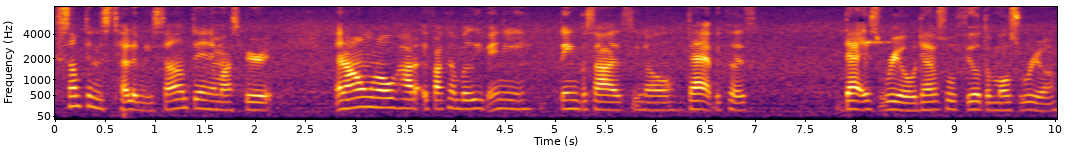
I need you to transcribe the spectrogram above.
something is telling me something in my spirit. And I don't know how to, if I can believe anything besides, you know, that because that is real. That's what feels the most real.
